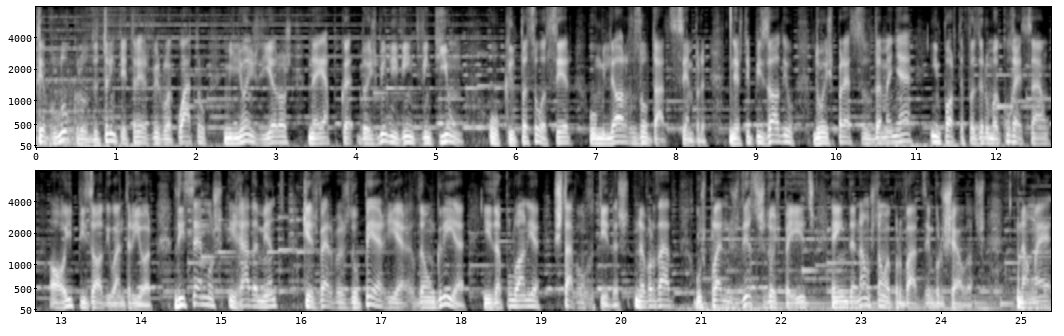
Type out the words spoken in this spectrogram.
teve lucro de 33,4 milhões de euros na época 2020-21 o que passou a ser o melhor resultado de sempre. Neste episódio do Expresso da Manhã, importa fazer uma correção ao episódio anterior. Dissemos erradamente que as verbas do PRR da Hungria e da Polónia estavam retidas. Na verdade, os planos desses dois países ainda não estão aprovados em Bruxelas. Não é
